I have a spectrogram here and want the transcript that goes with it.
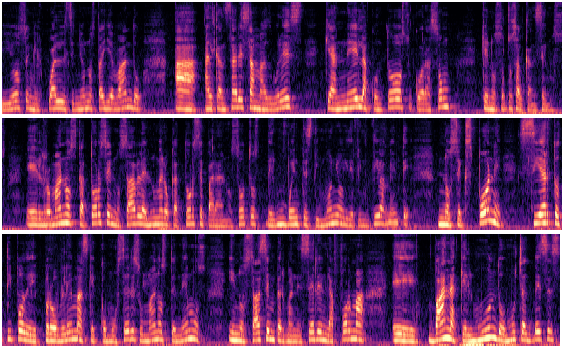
maravilloso en el cual el Señor nos está llevando a alcanzar esa madurez que anhela con todo su corazón que nosotros alcancemos. El Romanos 14 nos habla, el número 14 para nosotros, de un buen testimonio y definitivamente nos expone cierto tipo de problemas que como seres humanos tenemos y nos hacen permanecer en la forma eh, vana que el mundo muchas veces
